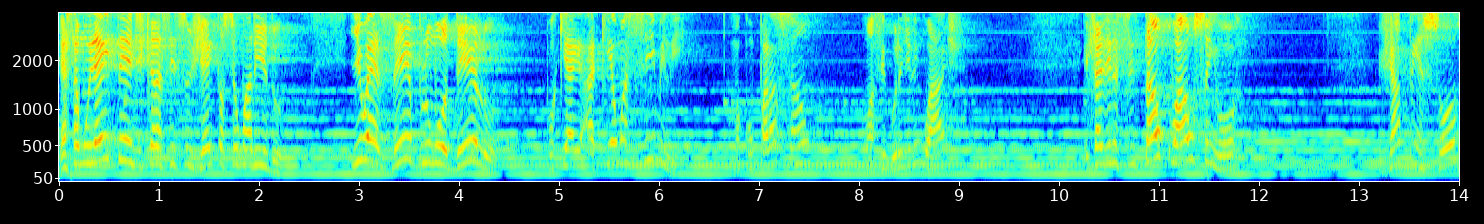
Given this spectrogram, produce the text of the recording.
Essa mulher entende que ela se sujeita ao seu marido, e o exemplo, o modelo, porque aqui é uma símile, uma comparação, uma figura de linguagem. Ele está dizendo assim, tal qual o Senhor. Já pensou?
